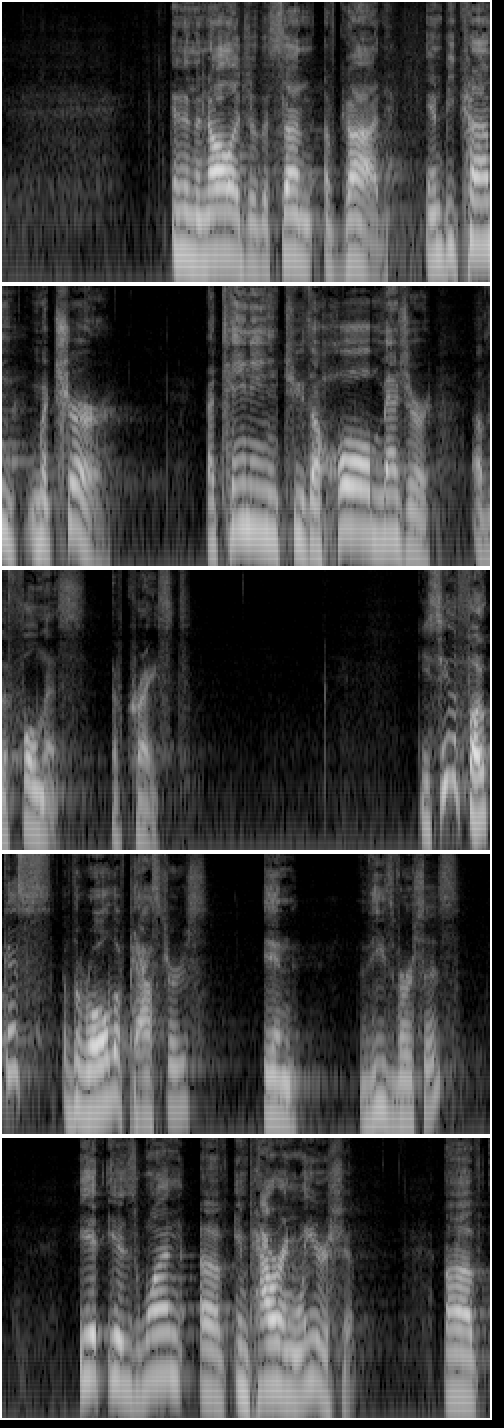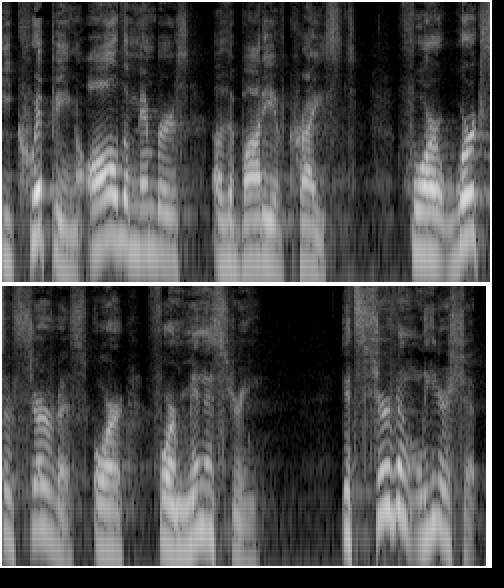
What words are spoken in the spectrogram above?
and in the knowledge of the Son of God and become mature attaining to the whole measure of the fullness of Christ. Do you see the focus of the role of pastors in these verses? It is one of empowering leadership, of equipping all the members of the body of Christ for works of service or for ministry. It's servant leadership.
